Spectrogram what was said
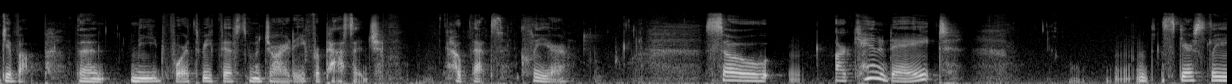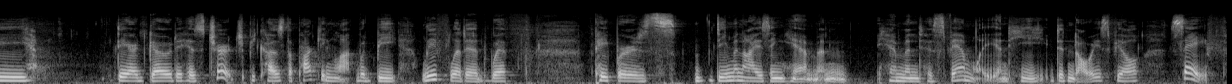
give up the need for a three-fifths majority for passage. Hope that's clear. So our candidate scarcely dared go to his church because the parking lot would be leafleted with papers demonizing him and him and his family, and he didn't always feel safe.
